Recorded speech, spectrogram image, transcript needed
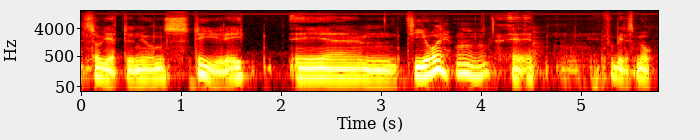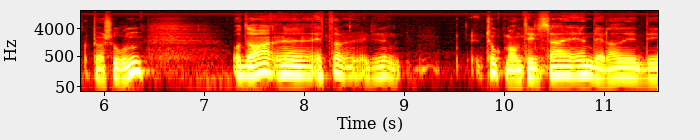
Sovjetunionens styre i, i ti år. Mm -hmm. i, I forbindelse med okkupasjonen. Og da uh, tok man til seg en del av de, de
